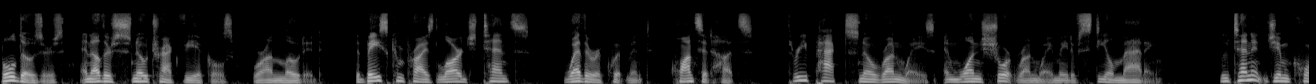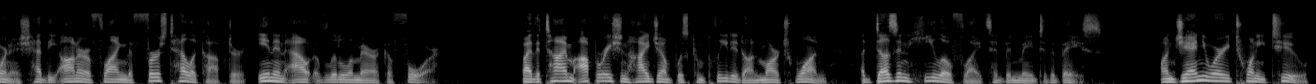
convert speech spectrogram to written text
bulldozers, and other snow track vehicles were unloaded. The base comprised large tents, weather equipment, Quonset huts, three packed snow runways, and one short runway made of steel matting. Lieutenant Jim Cornish had the honor of flying the first helicopter in and out of Little America 4. By the time Operation High Jump was completed on March 1, a dozen helo flights had been made to the base. On January 22,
